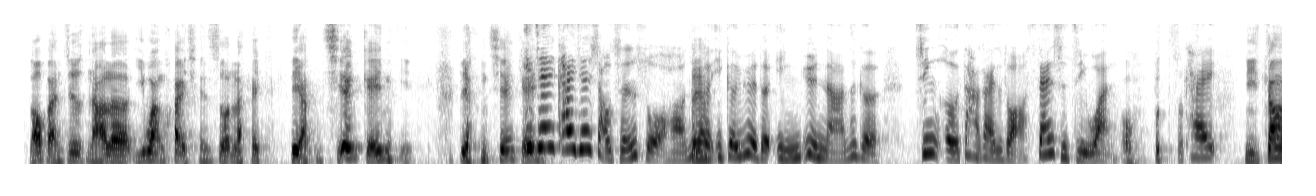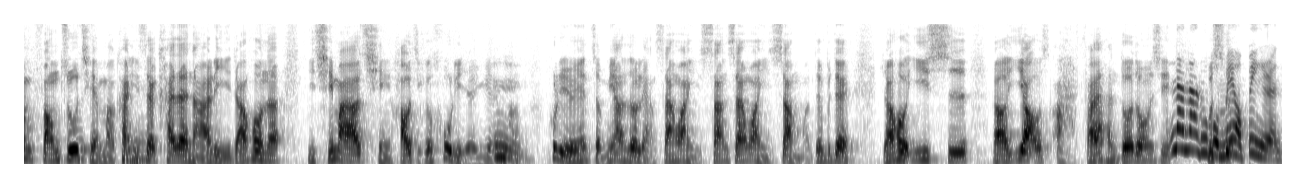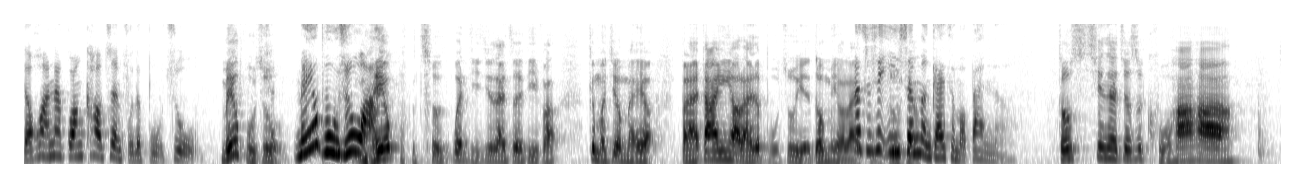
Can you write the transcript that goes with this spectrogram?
老板就拿了一万块钱说来两千给你，两千给。一间开一间小诊所哈，那个一个月的营运啊，那个金额大概是多少？三十几万。哦，不知开你当然房租钱嘛，看你在开在哪里，然后呢，你起码要请好几个护理人员嘛嗯，护理人员怎么样都两三万以上，三万以上嘛，对不对？然后医师，然后药啊，反正很多东西。那那如果没有病人的话，那光靠政府的补助没有补助，没有补助啊没？有补助，问题就在这个地方，根本就没有。本来答应要来的补助也都没有来那。这些医生们该怎么办呢？都是现在就是苦哈哈啊，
